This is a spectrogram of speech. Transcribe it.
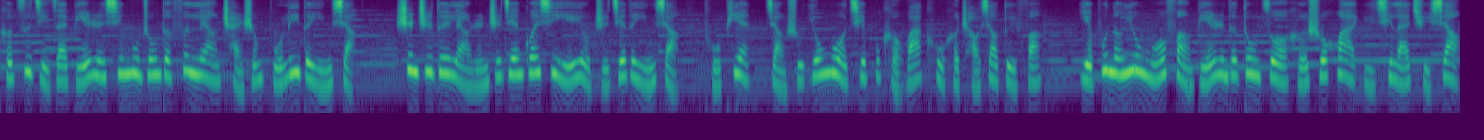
和自己在别人心目中的分量产生不利的影响，甚至对两人之间关系也有直接的影响。图片讲述幽默，切不可挖苦和嘲笑对方，也不能用模仿别人的动作和说话语气来取笑。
